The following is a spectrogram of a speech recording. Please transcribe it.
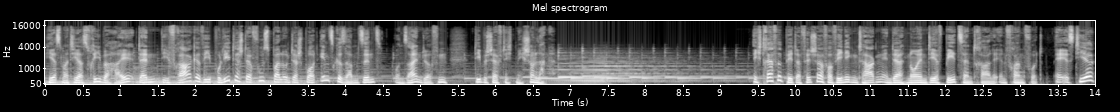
Hier ist Matthias Friebehey, denn die Frage, wie politisch der Fußball und der Sport insgesamt sind und sein dürfen, die beschäftigt mich schon lange. Ich treffe Peter Fischer vor wenigen Tagen in der neuen DFB-Zentrale in Frankfurt. Er ist hier,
